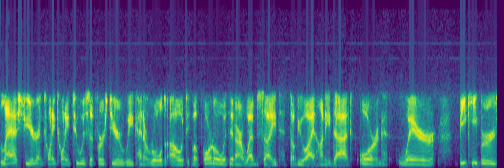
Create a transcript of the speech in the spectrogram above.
last year in 2022 was the first year we kind of rolled out a portal within our website wihoney.org where beekeepers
